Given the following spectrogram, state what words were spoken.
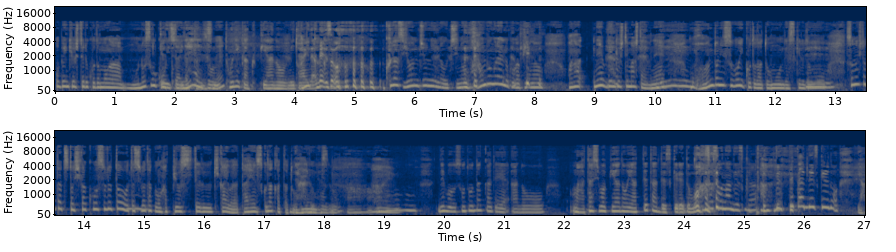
を勉強している子供がものすごく多い時代だったんですね。ねとにかくピアノみたいなね。そう クラス40人のうちの 半分ぐらいの子がピアノをね、勉強してましたよね。もう本当にすごいことだと思うんですけれども、その人たちと比較をすると私は多分発表してる機会は大変少なかったと思うんです。はい、でもその中であのまあ私もピアノをやってたんですけれども。そうなんですか？やってたんですけれども。やっ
